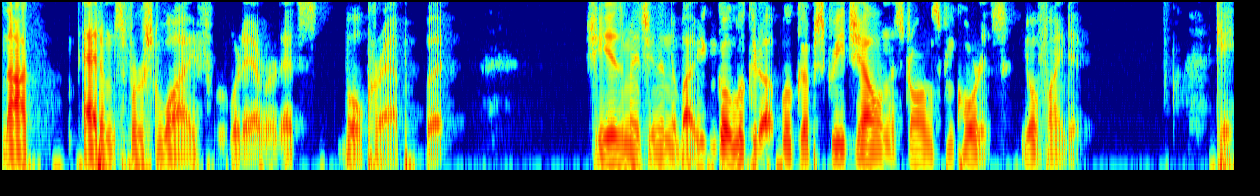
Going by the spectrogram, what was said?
Not Adam's first wife or whatever. That's bullcrap. But she is mentioned in the Bible. You can go look it up. Look up screech owl in the Strong's Concordance. You'll find it. Okay,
